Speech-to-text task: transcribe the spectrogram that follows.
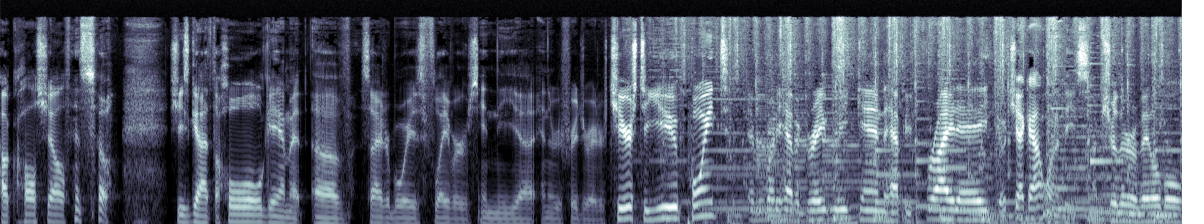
alcohol shelf. so She's got the whole gamut of Cider Boys flavors in the uh, in the refrigerator. Cheers to you, Point. Everybody have a great weekend. Happy Friday. Go check out one of these. I'm sure they're available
